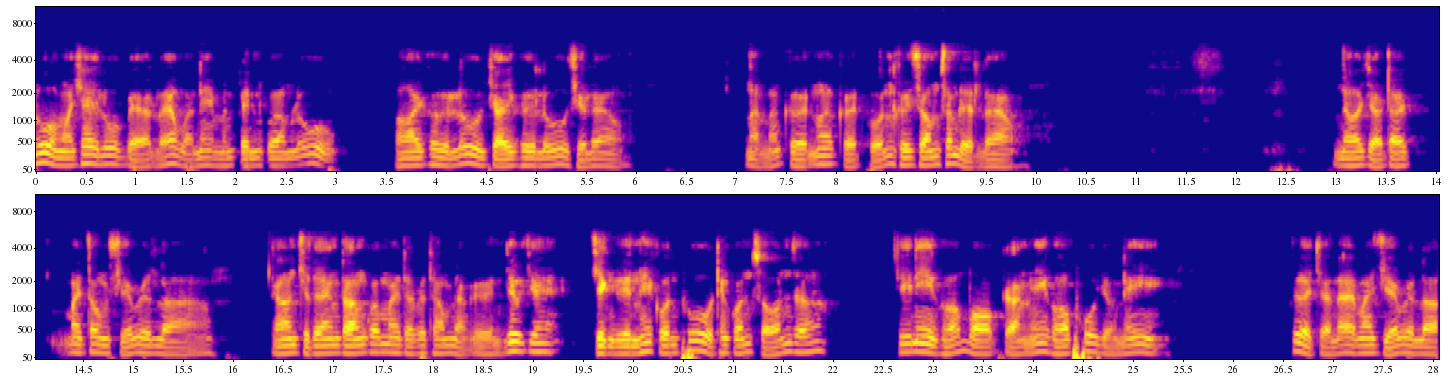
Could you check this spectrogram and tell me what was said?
รู้มาใช่รูปแบบแล้ววันนี้มันเป็นความรู้กายคือรู้ใจคือรู้เสียแล้วนั่นมันเกิดเมื่อเกิดผลคือสมสำเร็จแล้วเราจะได้ ไม่ต้องเสียเวลา การแสดงธรรมก็ไม่ได้ไปทำอย่างอื่นเยอะแยะสิ่งอื่นให้คนพูดให้คนสอนซะที่นี่ขอบอกอย่างนี้ขอพูดอย่างนี้ เพื่อจะได้ไม่เสียเวลา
